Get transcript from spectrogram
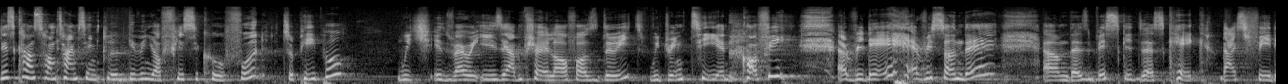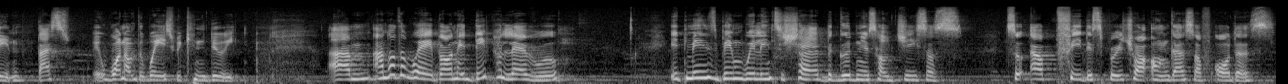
This can sometimes include giving your physical food to people, which is very easy. I'm sure a lot of us do it. We drink tea and coffee every day, every Sunday. Um, there's biscuits, there's cake. That's feeding. That's one of the ways we can do it. Um, another way, but on a deeper level, it means being willing to share the good news of Jesus to help feed the spiritual hungers of others.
